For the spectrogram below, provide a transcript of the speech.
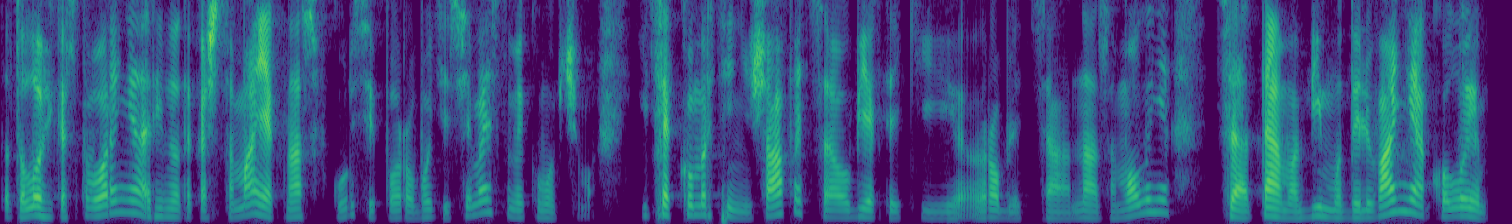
Тобто логіка створення рівно така ж сама, як в нас в курсі по роботі з сімейством, яку ми вчимо. І це комерційні шафи, це об'єкти, які робляться на замовлення. Це тема BIM-моделювання, коли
